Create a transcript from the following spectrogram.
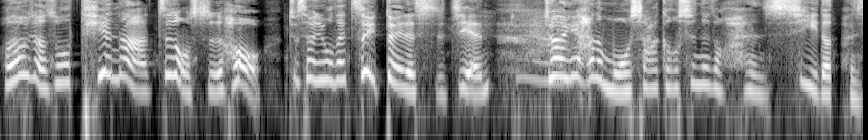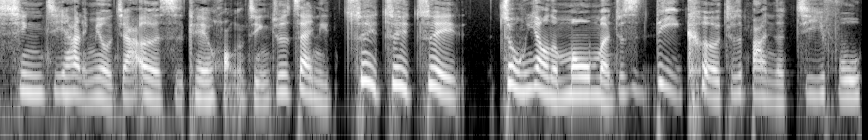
我就想说，天哪！这种时候就是要用在最对的时间，啊、就因为它的磨砂膏是那种很细的、很心机，它里面有加二十 K 黄金，就是在你最最最。重要的 moment 就是立刻就是把你的肌肤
